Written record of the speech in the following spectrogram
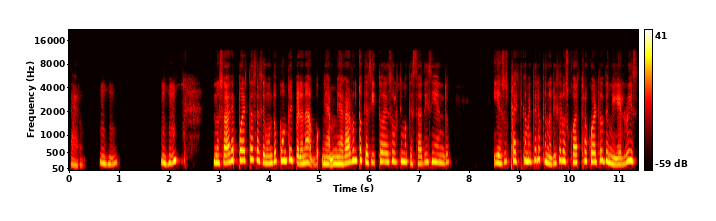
Claro. Nos abre puertas al segundo punto y perdona, me, me agarro un toquecito de eso último que estás diciendo. Y eso es prácticamente lo que nos dice los cuatro acuerdos de Miguel Ruiz.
